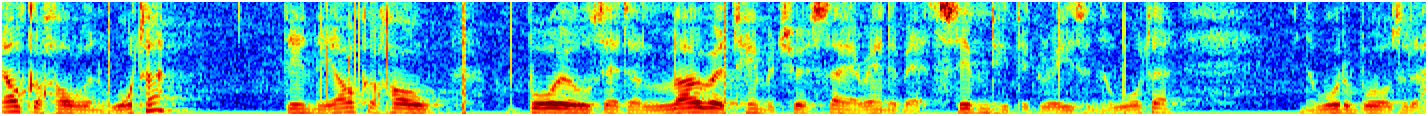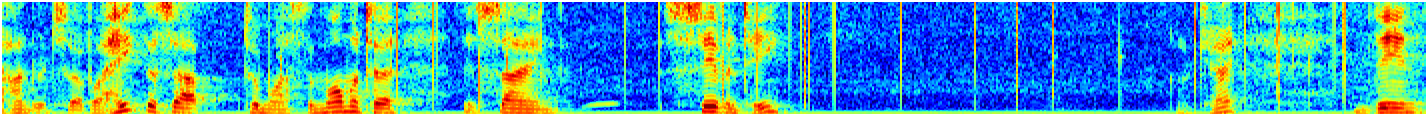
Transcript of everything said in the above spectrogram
alcohol and water, then the alcohol boils at a lower temperature, say around about 70 degrees in the water, and the water boils at 100. So if I heat this up to my thermometer, it's saying 70, okay then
